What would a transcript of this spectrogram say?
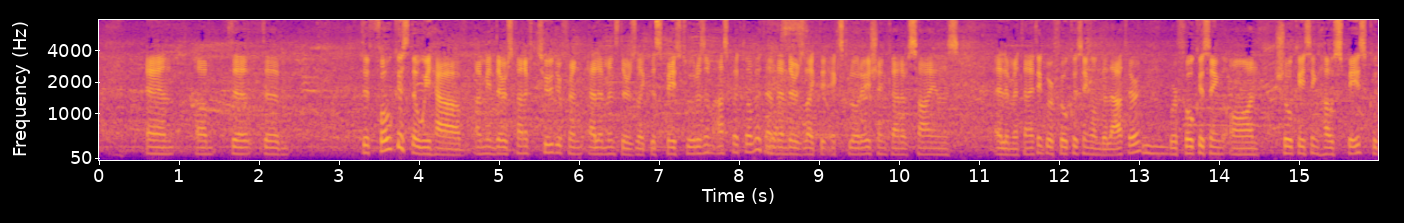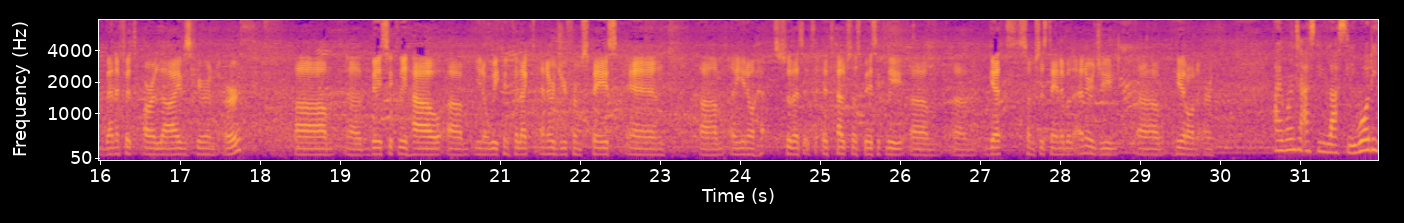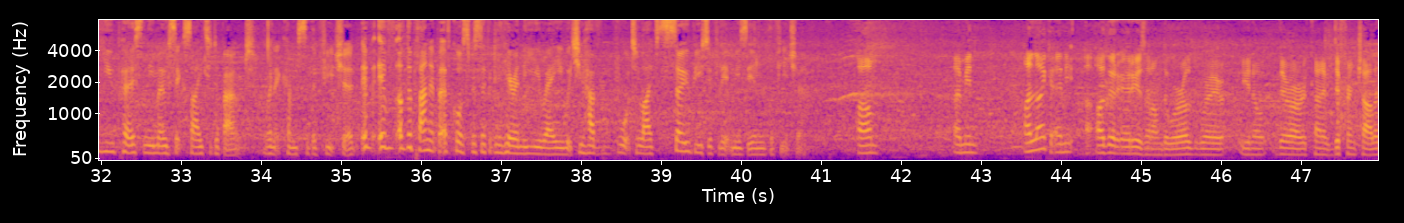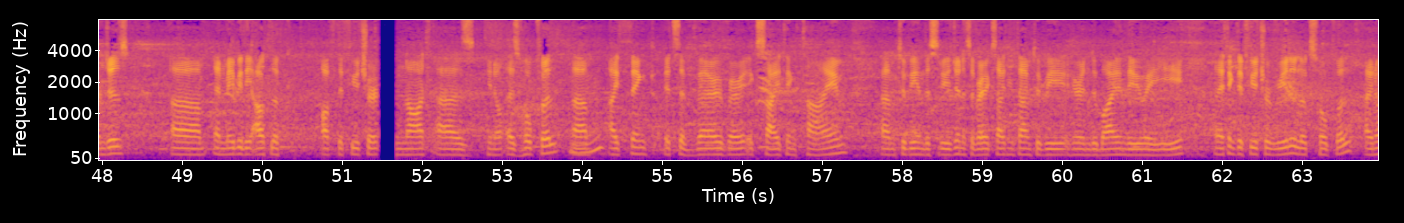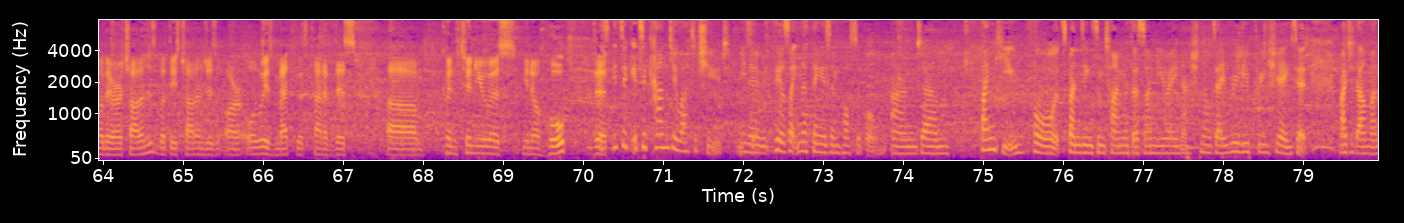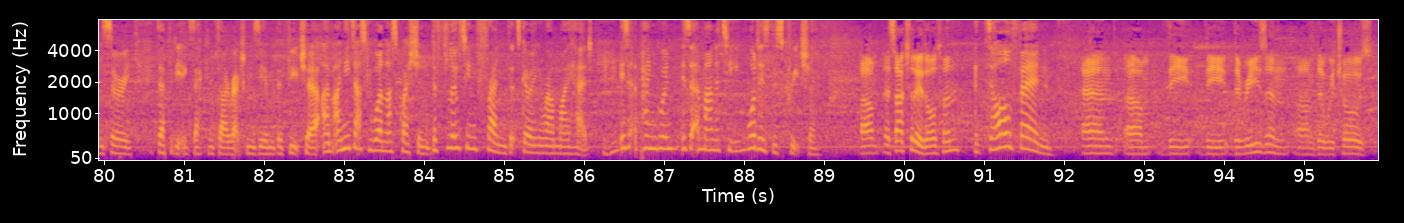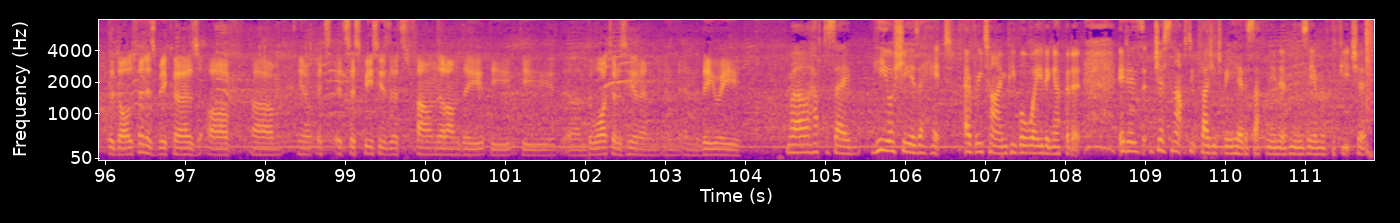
and um, the the the focus that we have, I mean, there's kind of two different elements. There's like the space tourism aspect of it, and yes. then there's like the exploration kind of science element. And I think we're focusing on the latter. Mm-hmm. We're focusing on showcasing how space could benefit our lives here on Earth. Um, uh, basically, how um, you know we can collect energy from space and um, uh, you know, so that it, it helps us basically um, um, get some sustainable energy uh, here on Earth. I want to ask you lastly, what are you personally most excited about when it comes to the future if, if, of the planet, but of course specifically here in the UAE, which you have brought to life so beautifully at Museum of the Future? Um, I mean, unlike any other areas around the world where you know there are kind of different challenges, um, and maybe the outlook of the future not as you know as hopeful. Um, mm-hmm. Um, I think it's a very very exciting time um, to be in this region. It's a very exciting time to be here in Dubai in the UAE, and I think the future really looks hopeful. I know there are challenges, but these challenges are always met with kind of this um, continuous, you know, hope that it's, it's a it's a can-do attitude. You know, it feels like nothing is impossible. And um, thank you for spending some time with us on UA National Day. Really appreciate it, Majid Al Mansouri, Deputy Executive Director, Museum of the Future. Um, I need to ask you one last question. The floating friend that's going around my head mm-hmm. is it a penguin? Is it a manatee? What is this creature? Um, it's actually a dolphin. A dolphin. And um, the, the, the reason um, that we chose the dolphin is because of, um, you know, it's, it's a species that's found around the, the, the, um, the waters here in, in, in, the UAE. Well, I have to say, he or she is a hit every time, people waving up at it. It is just an absolute pleasure to be here this afternoon at the Museum of the Future.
